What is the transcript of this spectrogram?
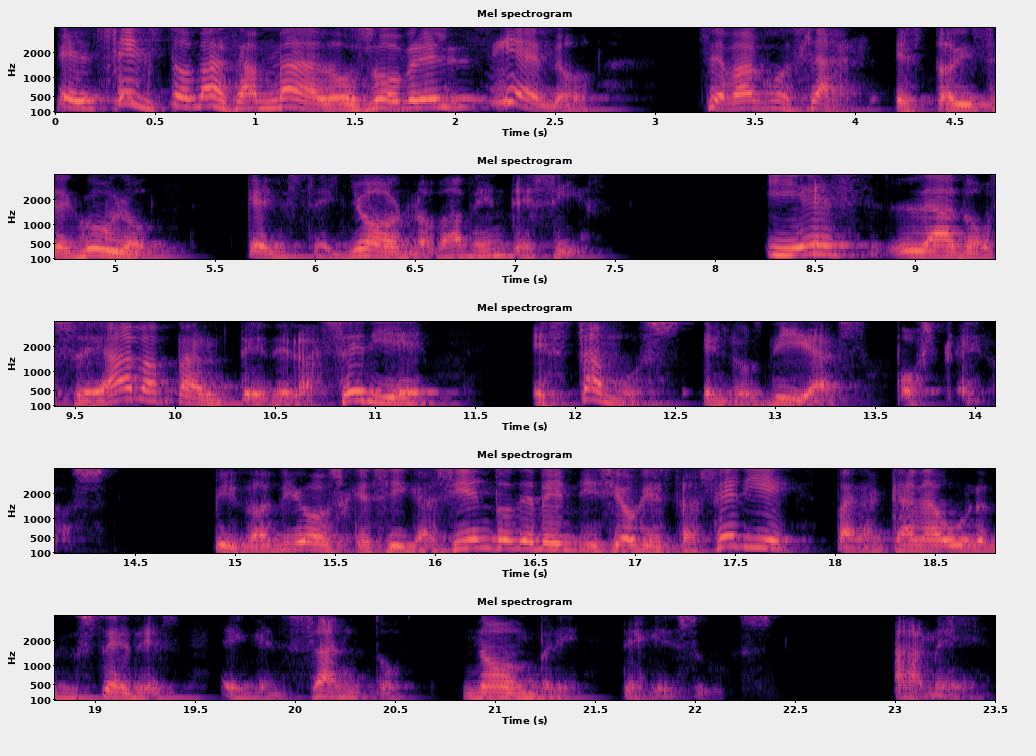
El texto más amado sobre el cielo. Se va a gozar, estoy seguro que el Señor lo va a bendecir. Y es la doceava parte de la serie Estamos en los días postreros. Pido a Dios que siga siendo de bendición esta serie para cada uno de ustedes en el santo nombre de Jesús. Amén.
